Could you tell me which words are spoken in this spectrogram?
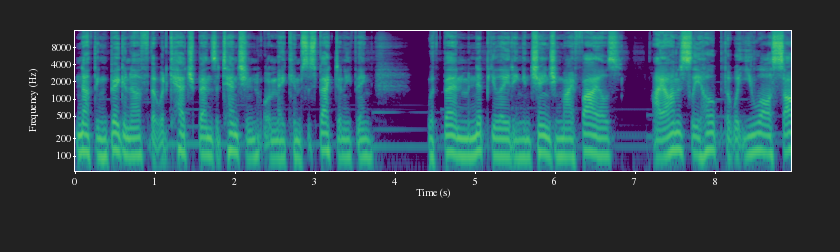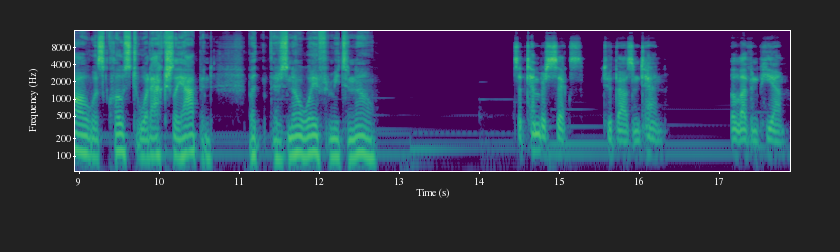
Nothing big enough that would catch Ben's attention or make him suspect anything. With Ben manipulating and changing my files, I honestly hope that what you all saw was close to what actually happened, but there's no way for me to know. September 6, 2010, 11 p.m.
